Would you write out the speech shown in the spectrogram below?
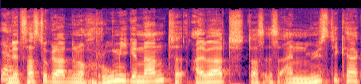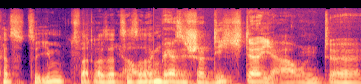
Ja. Und jetzt hast du gerade noch Rumi genannt. Albert, das ist ein Mystiker. Kannst du zu ihm zwei, drei Sätze ja, sagen? Ein persischer Dichter, ja, und äh,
